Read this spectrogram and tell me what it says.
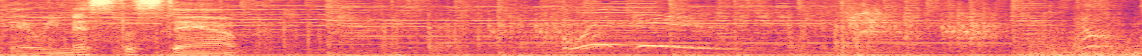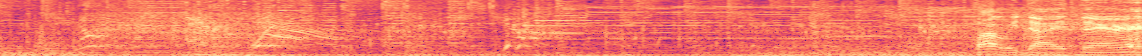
Okay, we missed the stamp. I thought we died there.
